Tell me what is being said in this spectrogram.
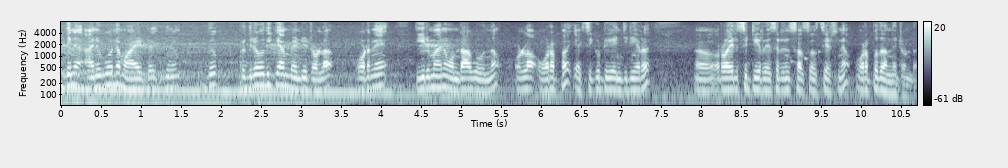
ഇതിന് അനുകൂലമായിട്ട് ഇതിന് ഇത് പ്രതിരോധിക്കാൻ വേണ്ടിയിട്ടുള്ള ഉടനെ തീരുമാനം ഉണ്ടാകുമെന്ന് ഉള്ള ഉറപ്പ് executive engineer royal city residence അസോസിയേഷന് ഉറപ്പ് തന്നിട്ടുണ്ട്.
